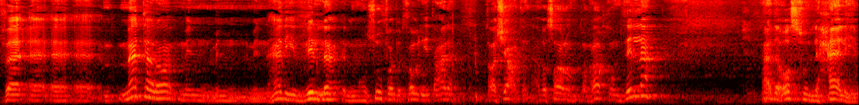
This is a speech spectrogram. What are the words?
فما ترى من من من هذه الذلة الموصوفة بقوله تعالى خاشعة أبصارهم ترهقهم ذلة هذا وصف لحالهم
